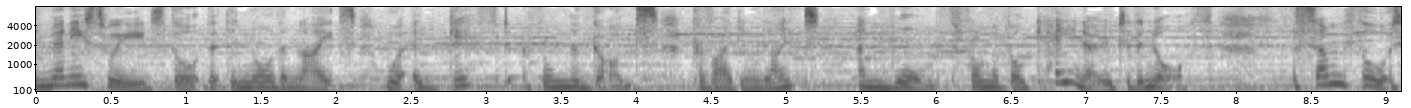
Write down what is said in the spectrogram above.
Many Swedes thought that the Northern Lights were a gift from the gods, providing light and warmth from a volcano to the north. Some thought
